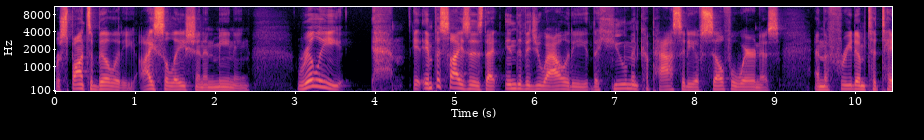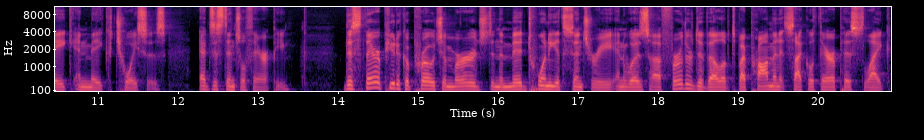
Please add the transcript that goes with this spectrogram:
responsibility, isolation, and meaning. Really, it emphasizes that individuality, the human capacity of self awareness, and the freedom to take and make choices. Existential therapy. This therapeutic approach emerged in the mid 20th century and was uh, further developed by prominent psychotherapists like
